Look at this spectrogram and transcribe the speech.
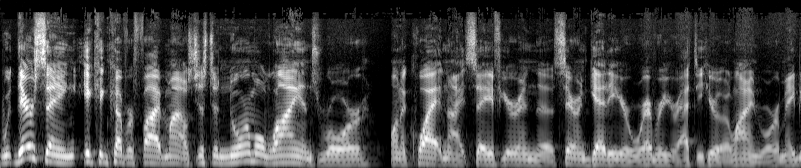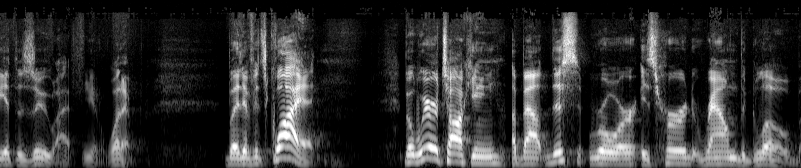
they're saying it can cover five miles, just a normal lion's roar on a quiet night. Say if you're in the Serengeti or wherever you're at to hear a lion roar, maybe at the zoo, I, you know, whatever. But if it's quiet, but we're talking about this roar is heard round the globe.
